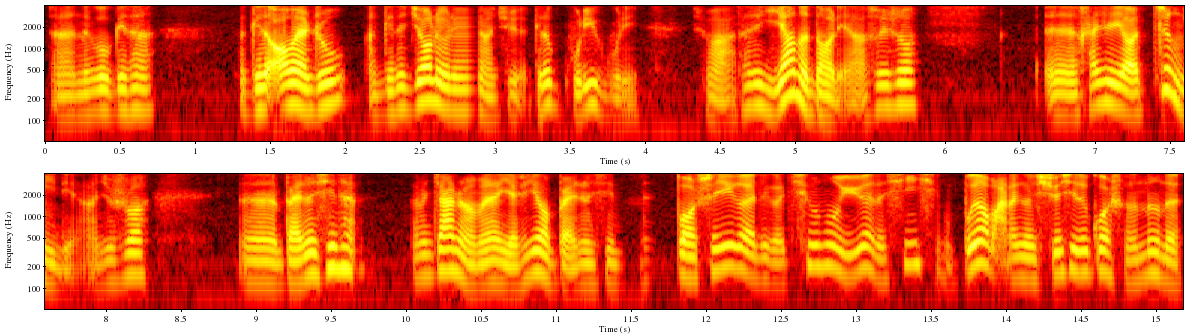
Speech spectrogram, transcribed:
嗯，能够给他给他熬碗粥啊，给他交流两句，给他鼓励鼓励，是吧？他是一样的道理啊。所以说，嗯，还是要正一点啊，就是说，嗯，摆正心态。咱们家长们也是要摆正心态，保持一个这个轻松愉悦的心情，不要把那个学习的过程弄得，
